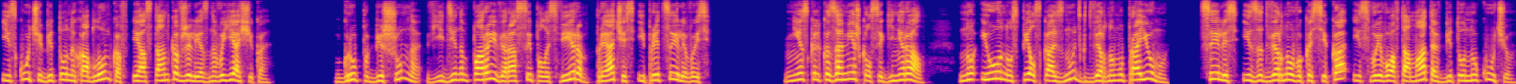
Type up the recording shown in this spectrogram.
из кучи бетонных обломков и останков железного ящика. Группа бесшумно в едином порыве рассыпалась веером, прячась и прицеливаясь. Несколько замешкался генерал, но и он успел скользнуть к дверному проему, целясь из-за дверного косяка и своего автомата в бетонную кучу.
